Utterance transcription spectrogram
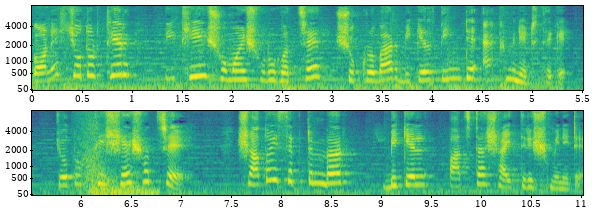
গণেশ চতুর্থীর তিথি সময় শুরু হচ্ছে শুক্রবার বিকেল তিনটে এক মিনিট থেকে। চতুর্থী শেষ হচ্ছে সাতই সেপ্টেম্বর বিকেল পাঁচটা সাঁত্রিশ মিনিটে।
